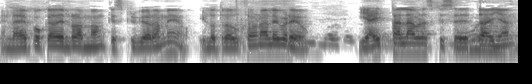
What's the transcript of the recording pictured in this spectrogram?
En la época del Rambam que escribió arameo y lo tradujeron al hebreo. Y hay palabras que se detallan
